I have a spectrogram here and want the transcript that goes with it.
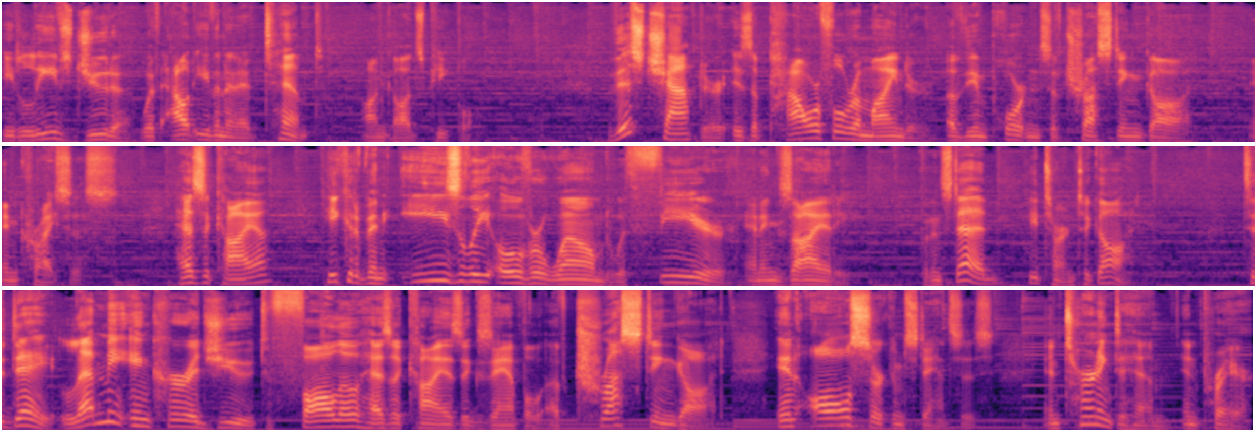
he leaves Judah without even an attempt on God's people. This chapter is a powerful reminder of the importance of trusting God in crisis. Hezekiah, he could have been easily overwhelmed with fear and anxiety, but instead, he turned to God. Today, let me encourage you to follow Hezekiah's example of trusting God in all circumstances and turning to Him in prayer.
